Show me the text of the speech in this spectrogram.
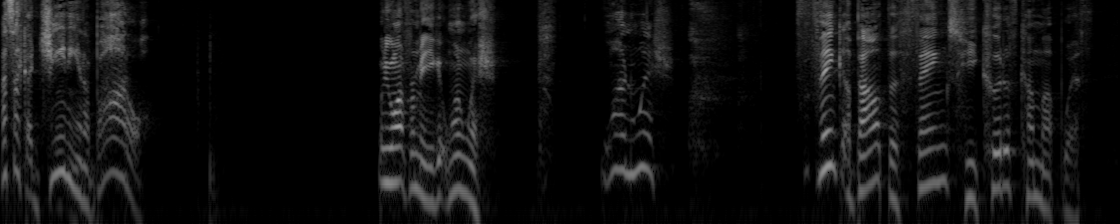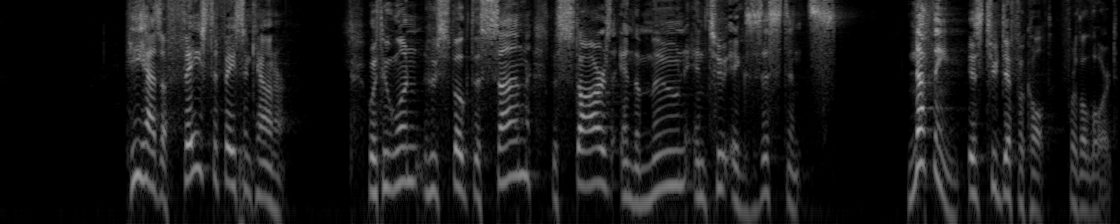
That's like a genie in a bottle. What do you want from me? You get one wish. One wish. Think about the things he could have come up with. He has a face to face encounter with one who spoke the sun, the stars, and the moon into existence. Nothing is too difficult for the Lord.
